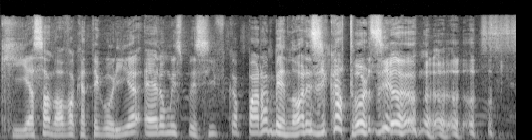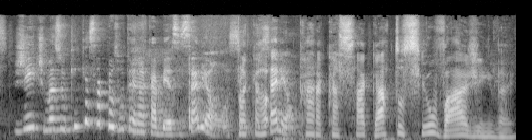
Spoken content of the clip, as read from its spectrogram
Que essa nova categoria era uma específica para menores de 14 anos. Gente, mas o que, que essa pessoa tem na cabeça? Sério, assim, ca Serião. Cara, caçar gato selvagem, velho.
